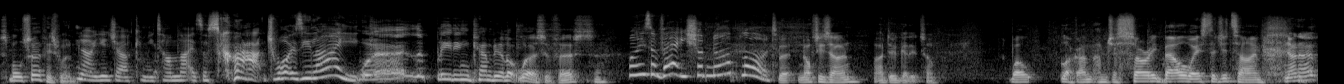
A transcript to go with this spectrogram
small surface wound. No, you're joking me, Tom. That is a scratch. What is he like? Well, the bleeding can be a lot worse at first, Well, he's a vet. He should know blood. but not his own. I do get it, Tom. Well, look, I'm, I'm just sorry Belle wasted your time. No, no,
